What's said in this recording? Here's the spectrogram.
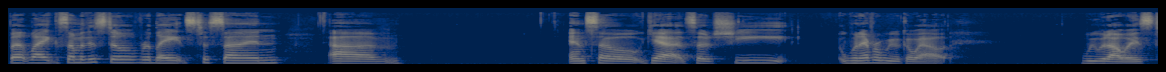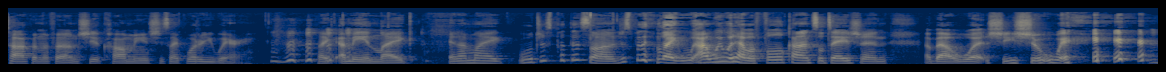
But like some of this still relates to sun. Um and so yeah, so she whenever we would go out, we would always talk on the phone. She'd call me and she's like, What are you wearing? like I mean like and I'm like, well, just put this on. Just put like I, we would have a full consultation about what she should wear mm-hmm.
